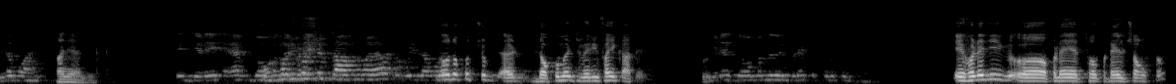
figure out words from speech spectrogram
ਵੀਜ਼ਾ ਪੁਆਇੰਟ ਹਾਂਜੀ ਹਾਂਜੀ। ਤੇ ਜਿਹੜੇ ਇਹ ਦੋ ਬੰਦੇ ਵੀ ਕੁਝ ਫੜੇ ਬਰਾਮਦ ਹੋਇਆ? ਵੀਜ਼ਾ ਉਹ ਤਾਂ ਕੁਝ ਡਾਕੂਮੈਂਟਸ ਵੈਰੀਫਾਈ ਕਰ ਰਹੇ। ਜਿਹੜੇ ਦੋ ਬੰਦੇ ਫੜੇ ਕਿੱਥੋਂ ਕਿੱਥੋਂ ਇਹ ਫੜੇ ਜੀ ਆਪਣੇ ਇੱਥੋਂ ਪਟੇਲ ਚੌਂਕ ਤੋਂ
